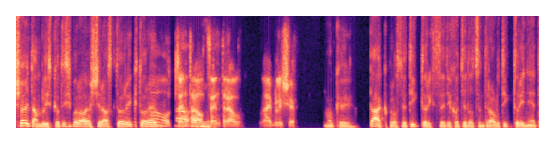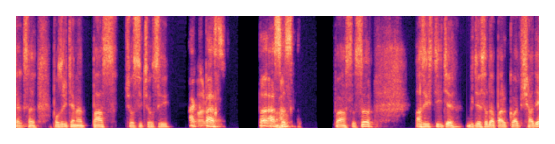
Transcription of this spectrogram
čo je tam blízko? Ty si povedal ešte raz, ktorý, ktoré... No, centrál, centrál, najbližšie. OK. Tak, proste tí, ktorí chcete, choďte do centrálu, tí, ktorí nie, tak sa pozrite na pas, čo si, čo si. Ak pas. PASS. PASS. A zistíte, kde sa dá parkovať všade.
